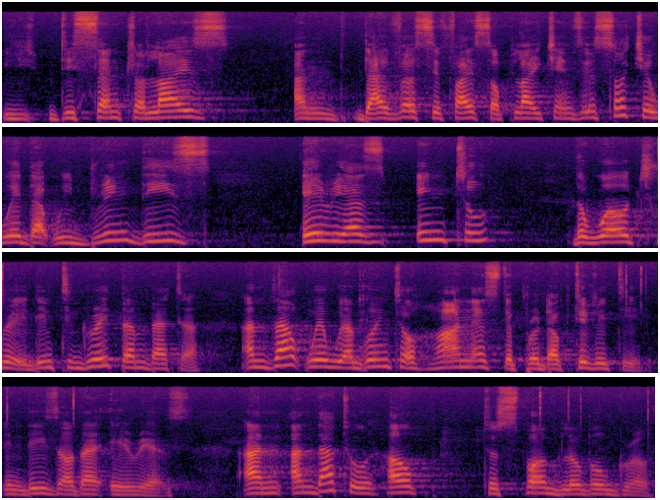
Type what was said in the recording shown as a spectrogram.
decentralize and diversify supply chains in such a way that we bring these areas into the world trade, integrate them better. And that way we are going to harness the productivity in these other areas. And, and that will help to spur global growth.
